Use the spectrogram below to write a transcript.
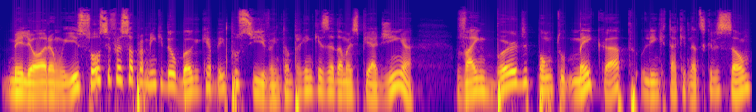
melhoram isso ou se foi só para mim que deu bug, que é bem possível. Então para quem quiser dar uma espiadinha, vai em bird.makeup, o link está aqui na descrição,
